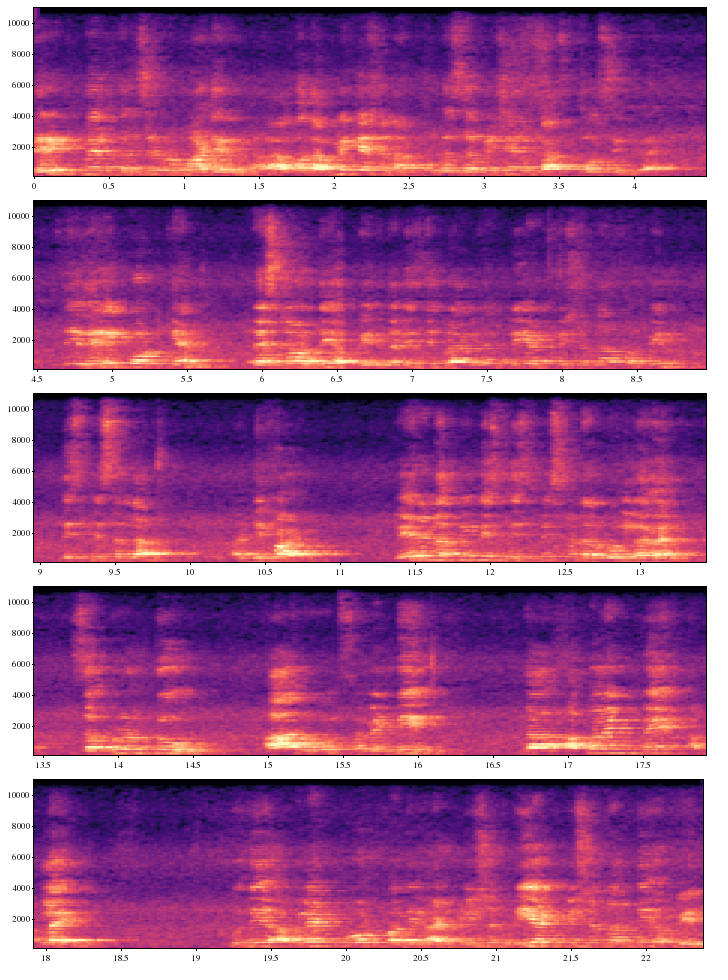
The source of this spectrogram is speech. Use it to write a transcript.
ಮೆರಿಟ್ ಮೇಲೆ ಕನ್ಸಿಡರ್ ಮಾಡಿರಲ್ಲ ಆಗ ಒಂದು ಅಪ್ಲಿಕೇಶನ್ ಹಾಕ್ಬೋದು ಸಫಿಷಿಯಂಟ್ ಕಾಸ್ಟ್ ತೋರಿಸಿದ್ರೆ the very court can restore the appeal that is the provision readmission of appeal dismissal of default where an appeal is dismissed under rule 11 sub rule 2 or rule 17 the appellant may apply to the appellate court for the admission re-admission of the appeal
